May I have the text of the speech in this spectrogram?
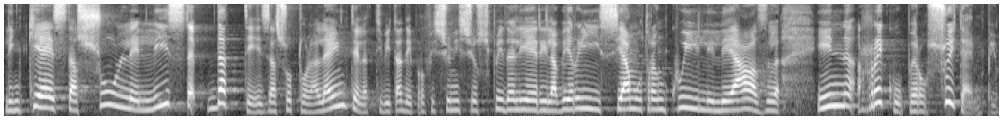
L'inchiesta sulle liste d'attesa sotto la lente, l'attività dei professionisti ospedalieri, la Veri, siamo tranquilli, le ASL in recupero sui tempi.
